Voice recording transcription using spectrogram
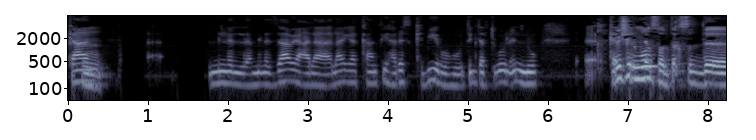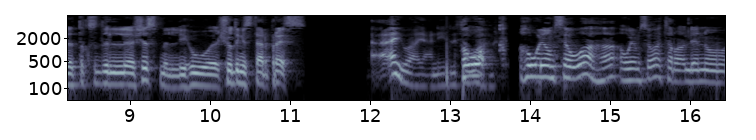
كان م. من من الزاوية على لايجر كان فيها risk كبير وتقدر تقول إنه مش ال moonsault تقصد تقصد شو اسمه اللي هو shooting star press أيوه يعني اللي هو هو يوم سواها هو يوم سواها ترى لأنه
